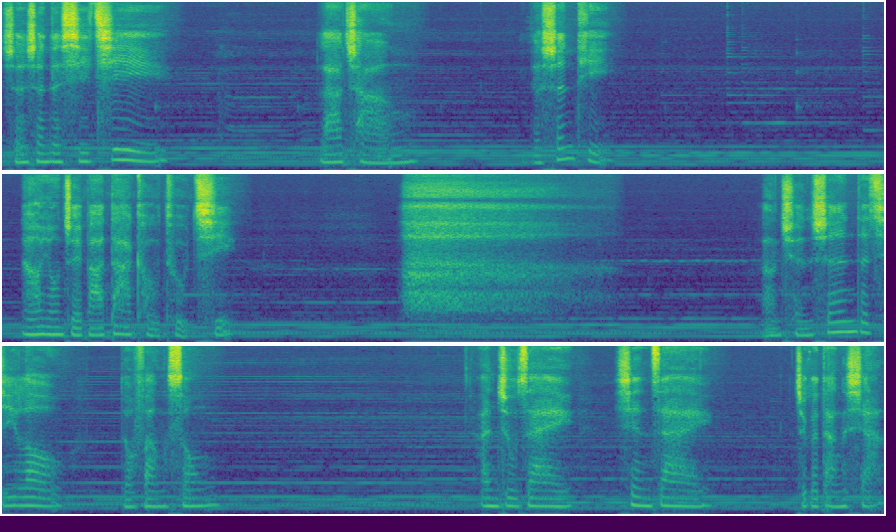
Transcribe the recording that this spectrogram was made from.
深深的吸气，拉长你的身体。然后用嘴巴大口吐气，让全身的肌肉都放松，安住在现在这个当下。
